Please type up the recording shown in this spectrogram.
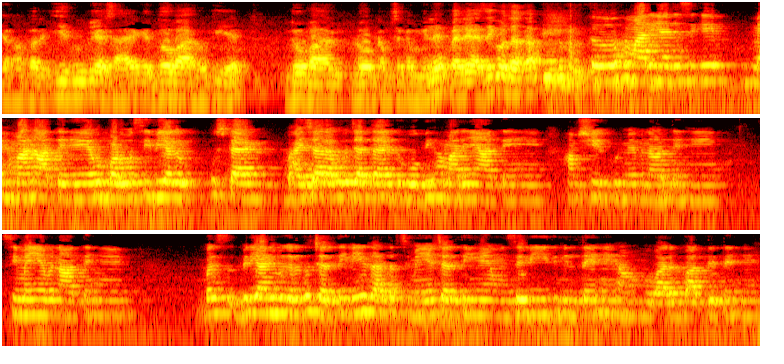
यहाँ पर ईद में भी ऐसा है कि दो बार होती है दो बार लोग कम से कम मिले। पहले ऐसे ही होता था। तो हमारे यहाँ जैसे कि मेहमान आते हैं वो पड़ोसी भी अगर उस टाइम भाईचारा हो जाता है तो वो भी हमारे यहाँ आते हैं। हम शीर में बनाते हैं सिमैया बनाते हैं। बस बिरयानी वगैरह तो चलती नहीं है ज़्यादातर सिमैया चलती हैं। उनसे भी ईद मिलते हैं हम मुबारकबाद देते हैं।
